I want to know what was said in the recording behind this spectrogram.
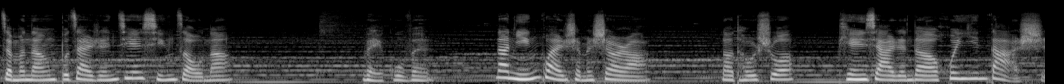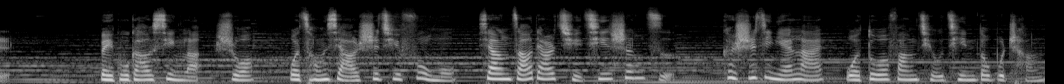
怎么能不在人间行走呢？”韦固问：“那您管什么事儿啊？”老头说：“天下人的婚姻大事。”韦固高兴了，说：“我从小失去父母，想早点娶妻生子。”可十几年来，我多方求亲都不成。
